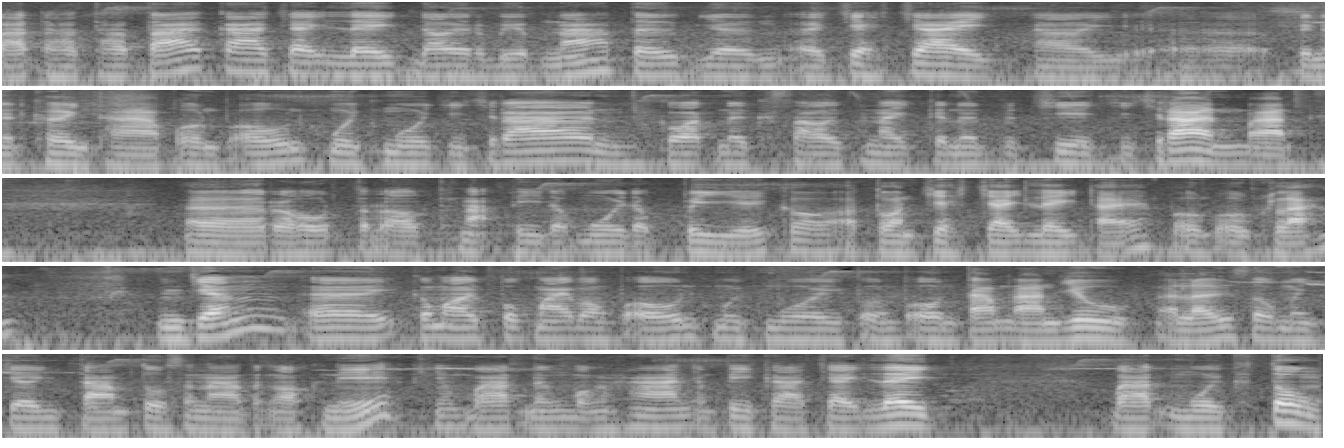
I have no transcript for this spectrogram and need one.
បាទថាតើការចែកលេខដោយរបៀបណាទៅយើងចេះចែកហើយពិនិត្យឃើញថាបងប្អូនក្មួយក្មួយជាច្រើនគាត់នៅខ្សោយផ្នែកគណិតវិទ្យាជាច្រើនបាទរហូតដល់ថ្នាក់ទី11 12អីក៏អត់ទាន់ចេះចែកលេខដែរបងប្អូនខ្លះ អញ្ចឹងកុំឲ្យពុកម៉ែបងប្អូនមួយមួយបងប្អូនតាមដានយូរឥឡូវសូមអញ្ជើញតាមទស្សនាទាំងអស់គ្នាខ្ញុំបាទនឹងបង្ហាញអំពីការចែកលេខបាទមួយខ្ទង់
